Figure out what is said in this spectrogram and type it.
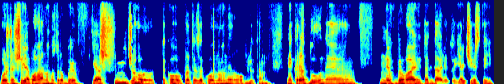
Боже, що я поганого зробив? Я ж нічого такого протизаконного не роблю, там не краду, не, не вбиваю і так далі. То я чистий.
